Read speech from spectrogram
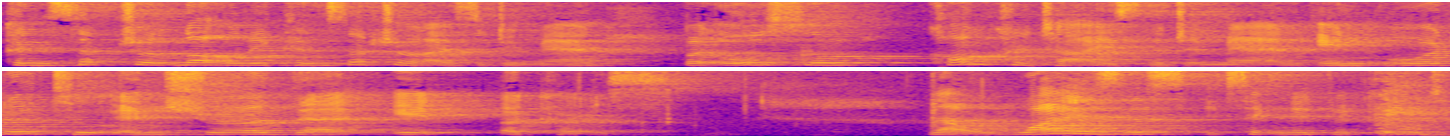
conceptual not only conceptualize the demand but also concretize the demand in order to ensure that it occurs. Now, why is this significant?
